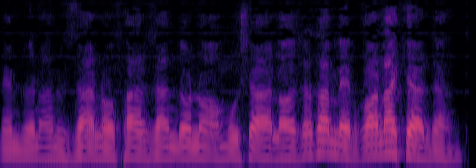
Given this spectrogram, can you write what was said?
نمی‌دونم زن و فرزند و ناموس علازت هم ابقا نکردند.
